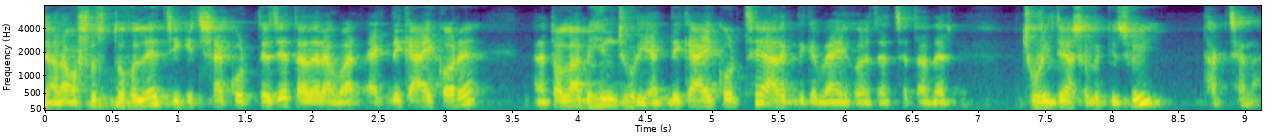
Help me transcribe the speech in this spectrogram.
যারা অসুস্থ হলে চিকিৎসা করতে যে তাদের আবার একদিকে আয় করে তলাবিহীন ঝুড়ি। একদিকে আয় করছে, আরেকদিকে ব্যয় হয়ে যাচ্ছে। তাদের ঝুড়িতে আসলে কিছুই থাকছে না।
